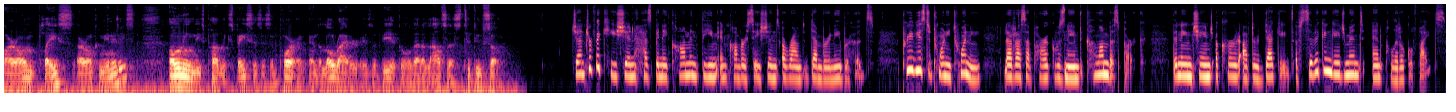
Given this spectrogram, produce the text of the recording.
our own place, our own communities, owning these public spaces is important, and the lowrider is the vehicle that allows us to do so. Gentrification has been a common theme in conversations around Denver neighborhoods. Previous to 2020, La Raza Park was named Columbus Park. The name change occurred after decades of civic engagement and political fights.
